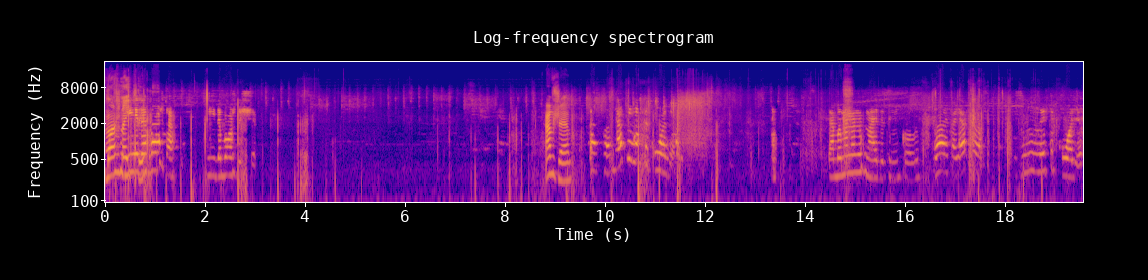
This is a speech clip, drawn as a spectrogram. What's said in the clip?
Можна йти. можна. Ні, де можна ще. А вже. Так, а як міняти колір? Та ви мене не знайдете ніколи. Зайка, як змінити колір?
